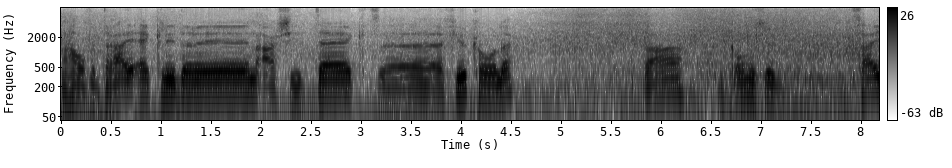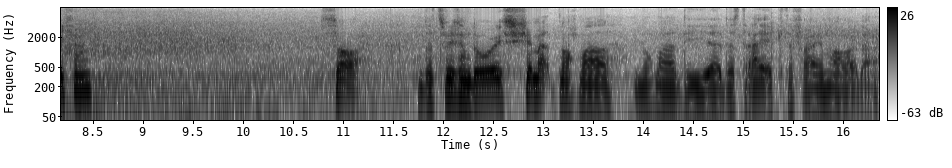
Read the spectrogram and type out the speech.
Ein Haufen Dreieckli drin, Architekt, äh, viel Kohle. Da, komische Zeichen. So, und dazwischendurch schimmert nochmal noch mal äh, das Dreieck der Freimaurer da.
